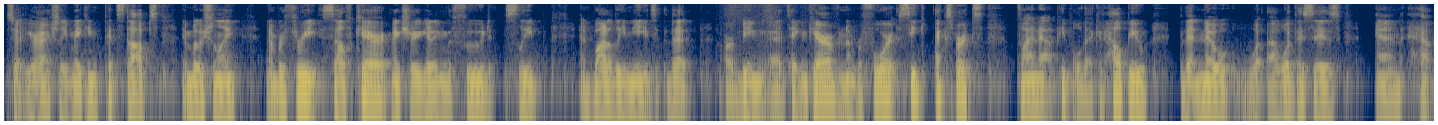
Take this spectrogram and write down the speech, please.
so that you're actually making pit stops emotionally. Number three, self care, make sure you're getting the food, sleep, and bodily needs that are being uh, taken care of. Number four, seek experts, find out people that could help you, that know what, uh, what this is, and how,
